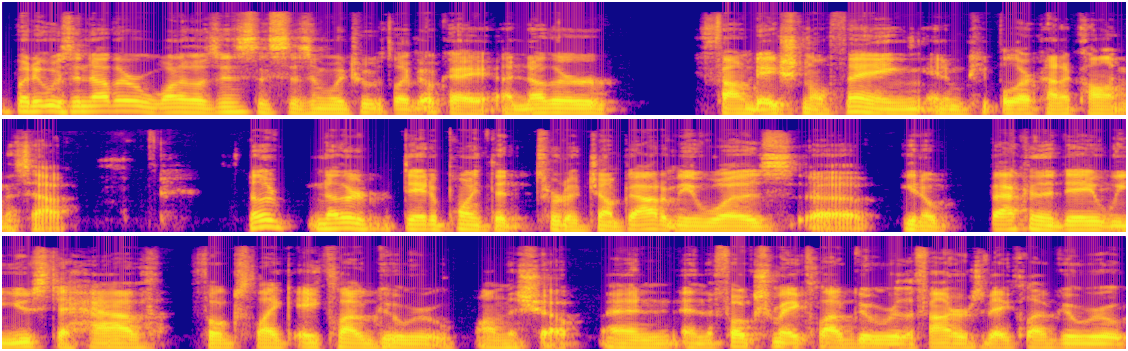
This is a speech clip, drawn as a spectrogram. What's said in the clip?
But it was another one of those instances in which it was like, okay, another foundational thing, and people are kind of calling this out. Another another data point that sort of jumped out at me was, uh, you know, back in the day we used to have folks like A Cloud Guru on the show, and and the folks from A Cloud Guru, the founders of A Cloud Guru,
